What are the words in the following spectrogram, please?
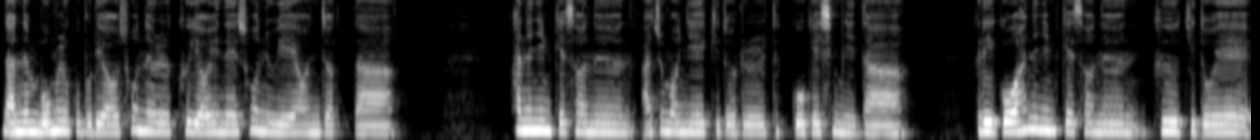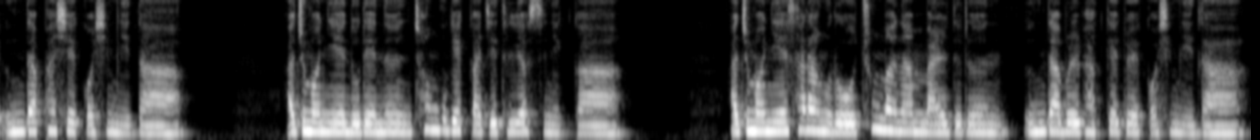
나는 몸을 구부려 손을 그 여인의 손 위에 얹었다. 하느님께서는 아주머니의 기도를 듣고 계십니다. 그리고 하느님께서는 그 기도에 응답하실 것입니다. 아주머니의 노래는 천국에까지 들렸으니까 아주머니의 사랑으로 충만한 말들은 응답을 받게 될 것입니다.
